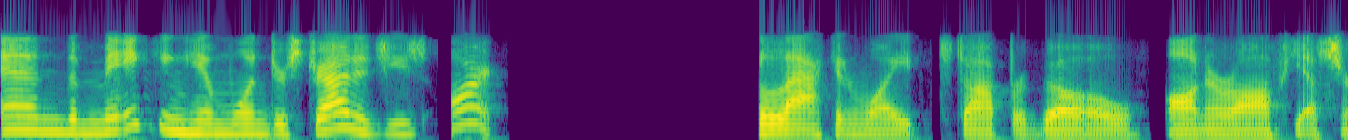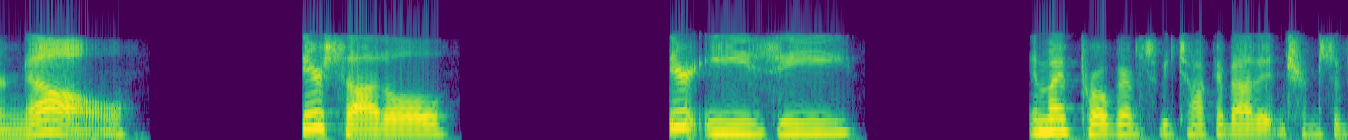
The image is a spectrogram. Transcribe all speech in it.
And the making him wonder strategies aren't black and white, stop or go, on or off, yes or no. They're subtle, they're easy. In my programs, we talk about it in terms of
